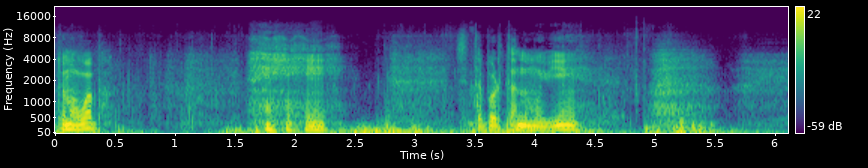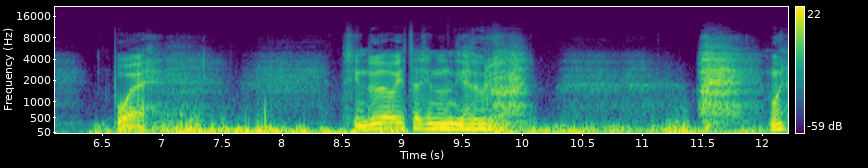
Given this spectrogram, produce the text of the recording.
Toma, guapa. Se está portando muy bien. Pues... Sin duda hoy está siendo un día duro. Bueno.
